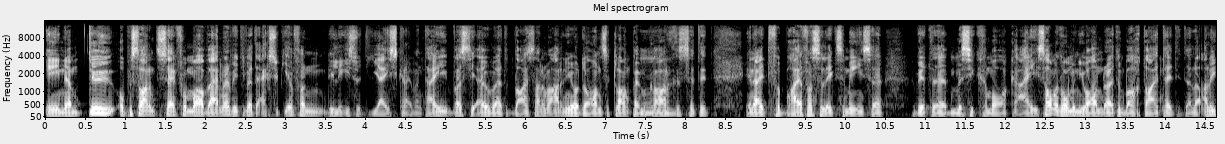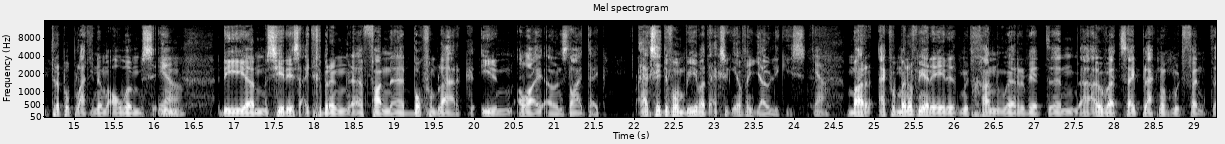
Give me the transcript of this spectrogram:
En ehm um, toe op 'n stadium toe sê ek vir maar Werner, weet jy wat, ek soek een van die liedjies wat jy skryf want hy was die ou wat op daai stadium Arnie Jordan se klank bymekaar mm. gesit het en hy het vir baie van selekse mense weet uh, musiek gemaak. Hy saam met hom en Johan Rautenbach daai tyd het hulle al die triple platinum albums en Ja. die ehm um, series uitgebring uh, van uh, Bok van Blerk, Eden, al daai ouens daai tyd. Ek sê te vir hom wie wat ek soek een van jou liedjies. Ja. Maar ek wil min of meer hê dit moet gaan oor weet 'n um, ou wat sy plek nog moet vind, 'n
